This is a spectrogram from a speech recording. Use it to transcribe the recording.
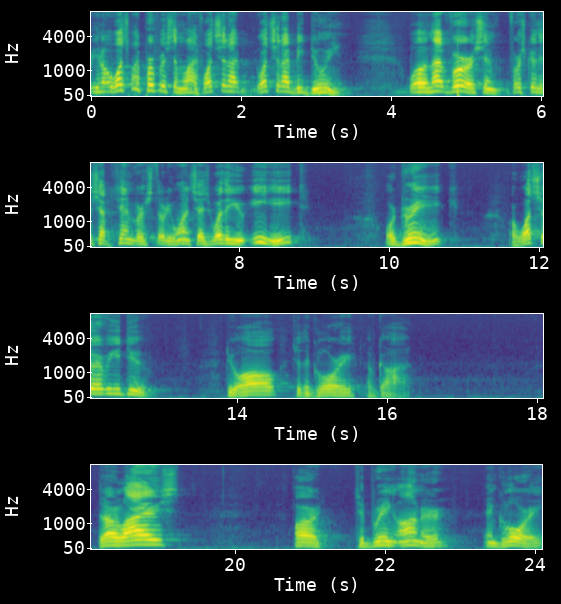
you know, what's my purpose in life? What should I, what should I be doing? Well, in that verse, in 1 Corinthians chapter 10, verse 31, it says, Whether you eat or drink or whatsoever you do, do all to the glory of God. That our lives are to bring honor and glory,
